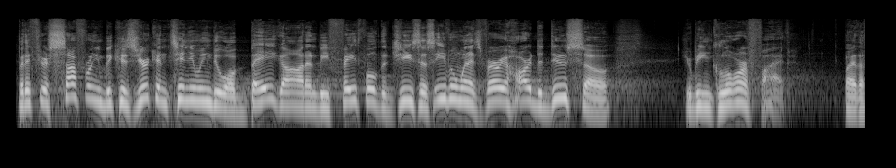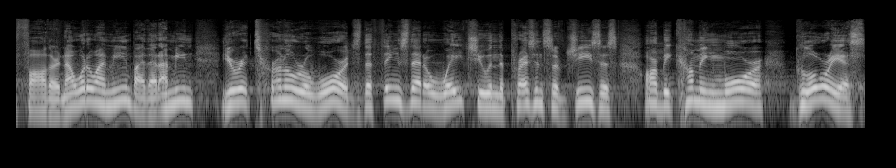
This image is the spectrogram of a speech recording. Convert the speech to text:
But if you're suffering because you're continuing to obey God and be faithful to Jesus, even when it's very hard to do so, you're being glorified by the Father. Now, what do I mean by that? I mean, your eternal rewards, the things that await you in the presence of Jesus, are becoming more glorious.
